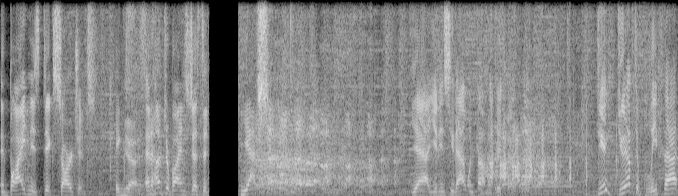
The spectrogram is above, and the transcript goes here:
and Biden is Dick Sargent, Ex- Yes. and Hunter Biden's just a. Yes. Yeah, you didn't see that one coming, did you? Do you, do you have to bleep that?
